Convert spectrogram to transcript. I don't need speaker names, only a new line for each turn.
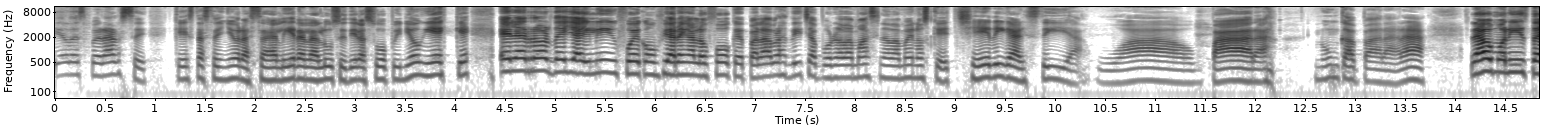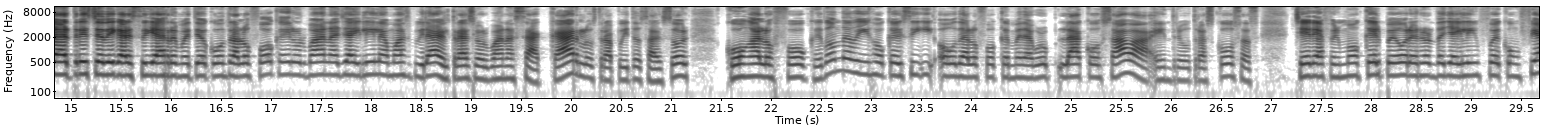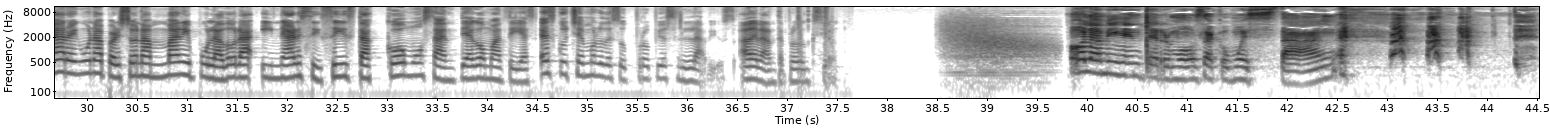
Era de esperarse que esta señora saliera a la luz y diera su opinión y es que el error de Yailin fue confiar en Alofoque, palabras dichas por nada más y nada menos que Chedi García. ¡Wow! Para, nunca parará. La humorista actriz Chedi García arremetió contra los foques y la urbana Yailin la más viral tras la urbana sacar los trapitos al sol con Alofoque, donde dijo que el CEO de Alofoque Media Group la acosaba, entre otras cosas. Chedi afirmó que el peor error de Yailin fue confiar en una persona manipuladora y narcisista como Santiago Matías. Escuchémoslo de sus propios labios. Adelante, producción.
Hola mi gente hermosa, ¿cómo están?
